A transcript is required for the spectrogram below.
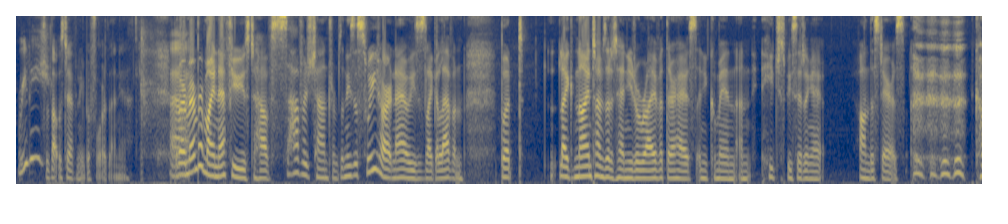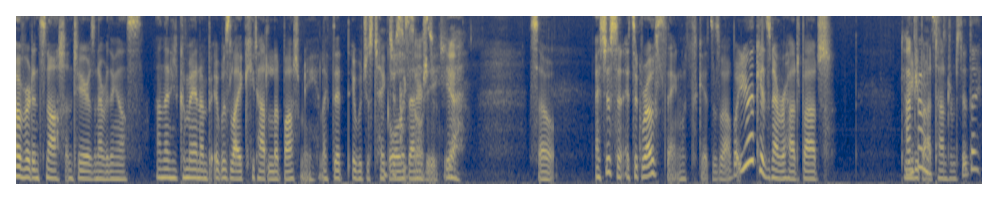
Really? So that was definitely before then, yeah. Uh, But I remember my nephew used to have savage tantrums, and he's a sweetheart now. He's like 11. But like nine times out of ten, you'd arrive at their house and you'd come in, and he'd just be sitting out on the stairs, covered in snot and tears and everything else. And then he'd come in, and it was like he'd had a lobotomy. Like that, it would just take all Just his energy. Yeah. yeah. So it's just a, it's a growth thing with kids as well. But your kids never had bad, really bad Tantrums? tantrums, did they?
